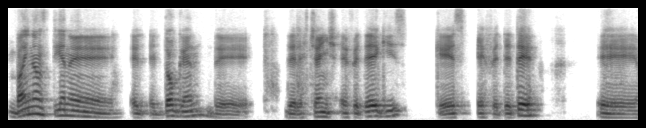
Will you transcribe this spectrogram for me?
Binance tiene el, el token de, del exchange FTX, que es FTT, eh,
